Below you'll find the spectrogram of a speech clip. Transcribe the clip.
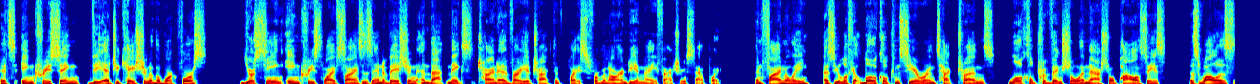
It's increasing the education of the workforce. You're seeing increased life sciences innovation, and that makes China a very attractive place from an R&D and manufacturing standpoint. And finally, as you look at local consumer and tech trends, local, provincial, and national policies, as well as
